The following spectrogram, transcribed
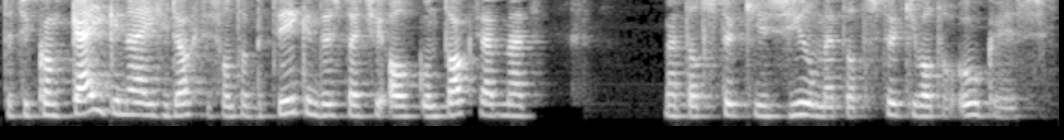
Dat je kan kijken naar je gedachten. Want dat betekent dus dat je al contact hebt met, met dat stukje ziel, met dat stukje wat er ook is.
